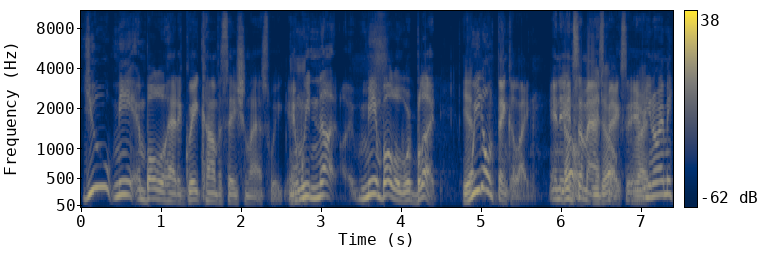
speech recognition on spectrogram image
You, me, and Bolo had a great conversation last week, and Mm-hmm. we not me and Bolo were blood. We don't think alike in, No, in some you aspects. Right. You know what I mean?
